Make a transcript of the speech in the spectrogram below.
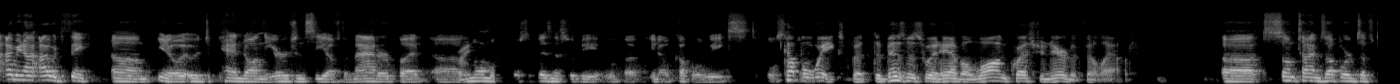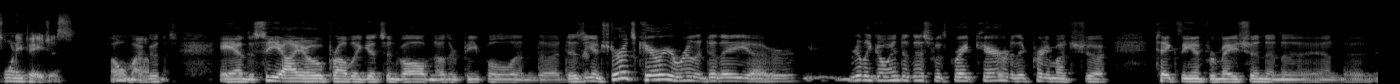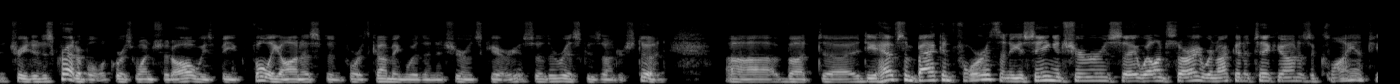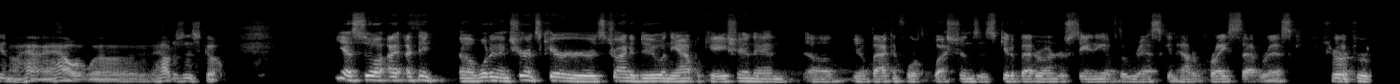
I mean, I, I would think, um, you know, it would depend on the urgency of the matter, but uh, right. normal course of business would be, uh, you know, a couple of weeks. To pull a couple weeks, but the business would have a long questionnaire to fill out. Uh, sometimes upwards of 20 pages. Oh my um, goodness! And the CIO probably gets involved, and other people. And uh, does the insurance carrier really? Do they uh, really go into this with great care? Or do they pretty much uh, take the information and, uh, and uh, treat it as credible. Of course, one should always be fully honest and forthcoming with an insurance carrier, so the risk is understood. Uh, but uh, do you have some back and forth? And are you seeing insurers say, "Well, I'm sorry, we're not going to take you on as a client"? You know, how how uh, how does this go? Yeah, so I, I think uh, what an insurance carrier is trying to do in the application and uh, you know back and forth questions is get a better understanding of the risk and how to price that risk. Sure. for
